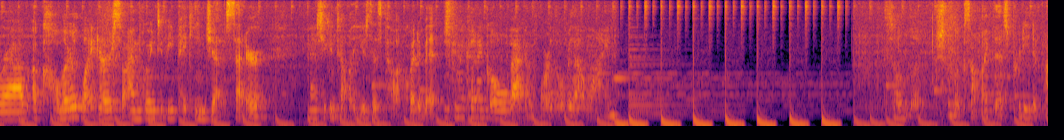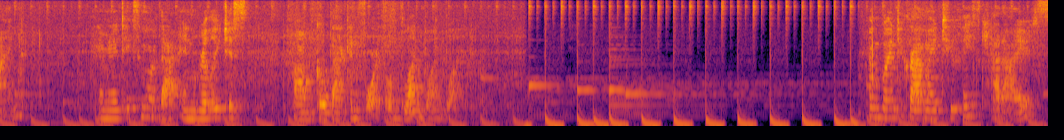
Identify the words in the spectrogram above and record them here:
Grab a color lighter, so I'm going to be picking Jet Setter. And as you can tell, I use this palette quite a bit. I'm just gonna kind of go back and forth over that line. So look, should look something like this, pretty defined. And I'm gonna take some more of that and really just um, go back and forth or blend, blend, blend. I'm going to grab my Too Faced Cat Eyes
